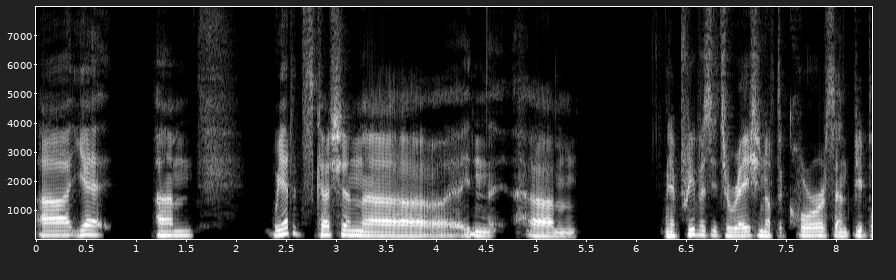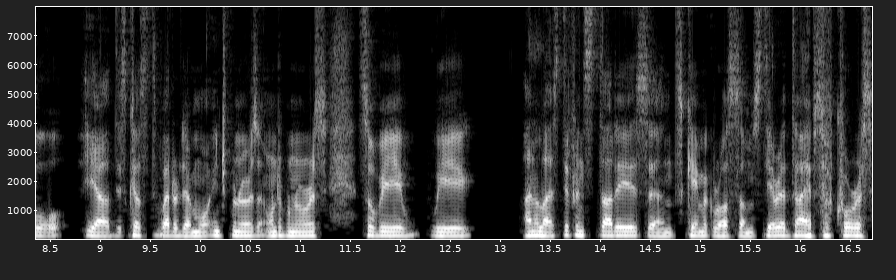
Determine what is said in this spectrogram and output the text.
Uh, yeah. Um, we had a discussion uh, in um, in a previous iteration of the course, and people, yeah, discussed whether they're more entrepreneurs or entrepreneurs. So we we analyzed different studies and came across some stereotypes, of course.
